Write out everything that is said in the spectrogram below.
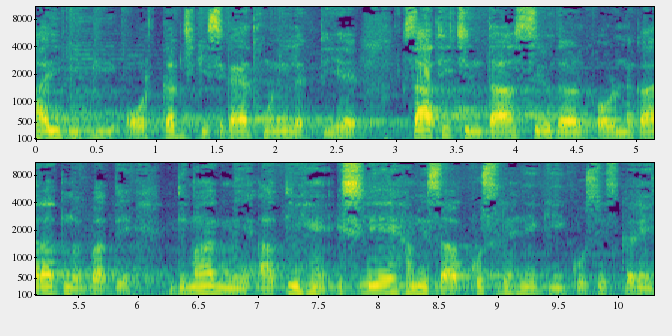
हाई बीपी और कब्ज की शिकायत होने लगती है। साथ ही चिंता, सिर दर्द और नकारात्मक बातें दिमाग में आती हैं। इसलिए हमेशा खुश रहने की कोशिश करें।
